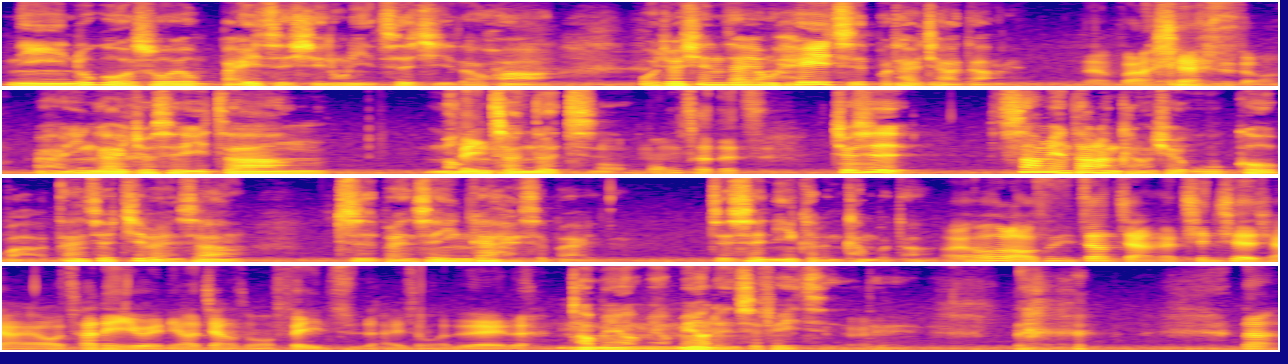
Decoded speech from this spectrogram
你如果说用白纸形容你自己的话，我觉得现在用黑纸不太恰当。那不然现在是什么？啊，应该就是一张。蒙尘的纸，哦，蒙尘的纸，就是上面当然可能有些污垢吧，但是基本上纸本身应该还是白的，只是你可能看不到。哎呦，老师你这样讲的亲切起来哦，差点以为你要讲什么废纸还是什么之类的。哦，没有没有，没有人是废纸。对。那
